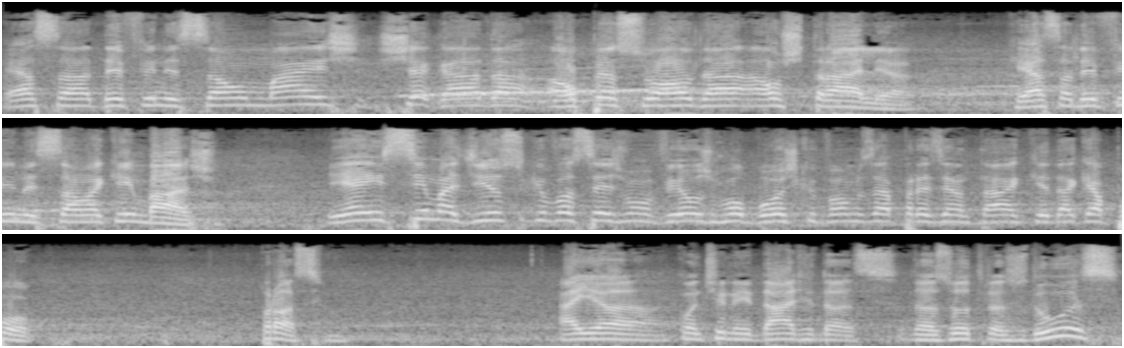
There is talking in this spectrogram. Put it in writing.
essa definição mais chegada ao pessoal da Austrália, que é essa definição aqui embaixo. E é em cima disso que vocês vão ver os robôs que vamos apresentar aqui daqui a pouco. Próximo. Aí a continuidade das, das outras duas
